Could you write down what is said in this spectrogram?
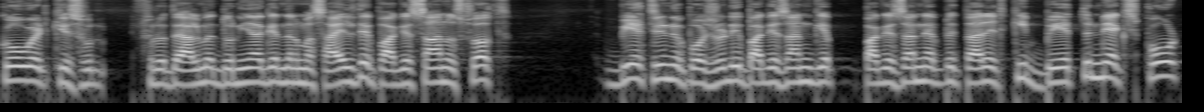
कोविड की सूरत हाल में दुनिया के अंदर मसाइल थे पाकिस्तान उस वक्त। बेहतरीन अपॉर्चुनिटी पाकिस्तान के, पाकिस्तान ने अपनी तारीख की, बेहतरीन एक्सपोर्ट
